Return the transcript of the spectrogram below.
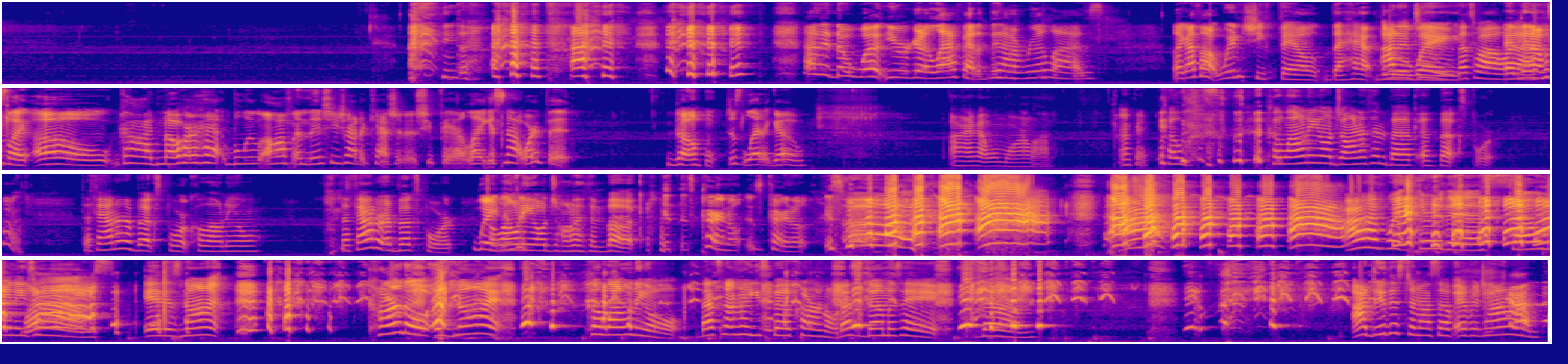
I, I didn't know what you were gonna laugh at, and then I realized, like, I thought when she fell, the hat blew I did away. too. That's why I laughed. and then I was like, "Oh God, no!" Her hat blew off, and then she tried to catch it, and she fell. Like, it's not worth it. Don't just let it go. All right, I got one more. Lied. Okay. Col- Colonial Jonathan Buck of Bucksport. Hmm. The founder of Bucksport Colonial. The founder of Bucksport, Wait, is it- Colonial Jonathan Buck. It, it's Colonel. It's Colonel. It's. Ah! I have went through this so many times. It is not Colonel is not colonial. That's not how you spell Colonel. That's dumb as heck. Dumb. I do this to myself every time.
